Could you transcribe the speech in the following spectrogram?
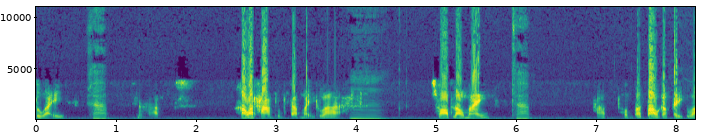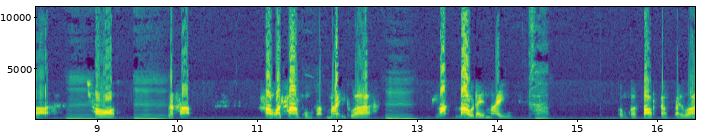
สวยครับนะครับ เขาก็ถามผมกลับมาอีกว่าอืมชอบเราไหมครับ ครับ ผมก็ตอบกลับไปอีกว่า อืมชอบอืมนะครับ เขาก็ถามผมกลับมาอีกว่า อืมรักเราได้ไหม ครับผมก็ตอบกลับไปว่า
